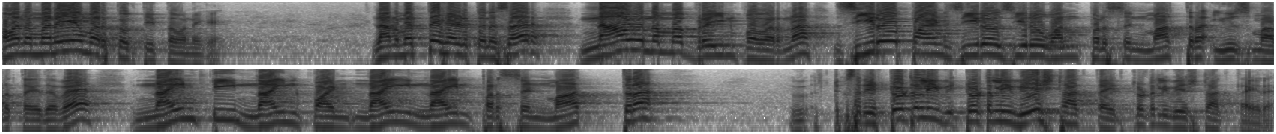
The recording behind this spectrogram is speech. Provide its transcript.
ಅವನ ಮನೆಯೇ ಮರ್ತೋಗ್ತಿತ್ತು ಅವನಿಗೆ. ನಾನು ಮತ್ತೆ ಹೇಳ್ತೇನೆ ಸರ್ ನಾವು ನಮ್ಮ ಬ್ರೈನ್ ಪವರ್ನ zero point zero zero one percent ಮಾತ್ರ ಯೂಸ್ ಮಾಡ್ತಾ ಇದ್ದೇವೆ. Ninety nine point nine nine percent ಮಾತ್ರ, ಸರಿ ಟೋಟಲಿ ಟೋಟಲಿ ವೇಸ್ಟ್ ಆಗ್ತಾ ಇದೆ ಟೋಟಲಿ ವೇಸ್ಟ್ ಆಗ್ತಾ ಇದೆ.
